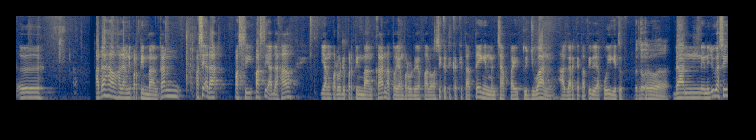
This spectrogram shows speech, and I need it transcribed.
eh, ada hal-hal yang dipertimbangkan, pasti ada pasti pasti ada hal yang perlu dipertimbangkan atau yang perlu dievaluasi ketika kita ingin mencapai tujuan agar kita tuh diakui gitu. Betul. Betul. Dan ini juga sih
